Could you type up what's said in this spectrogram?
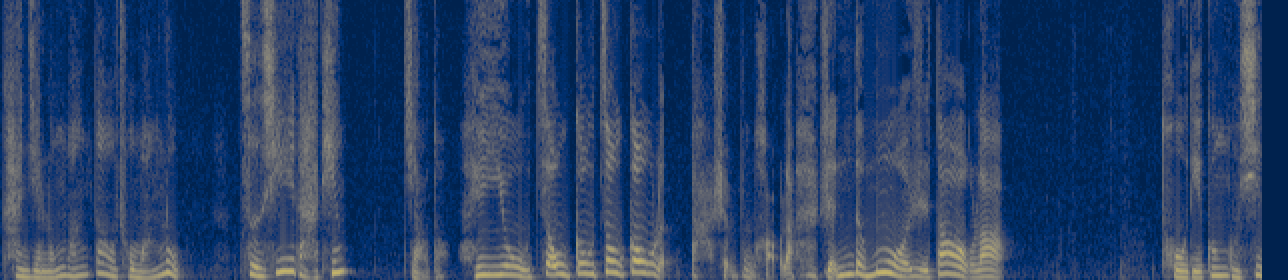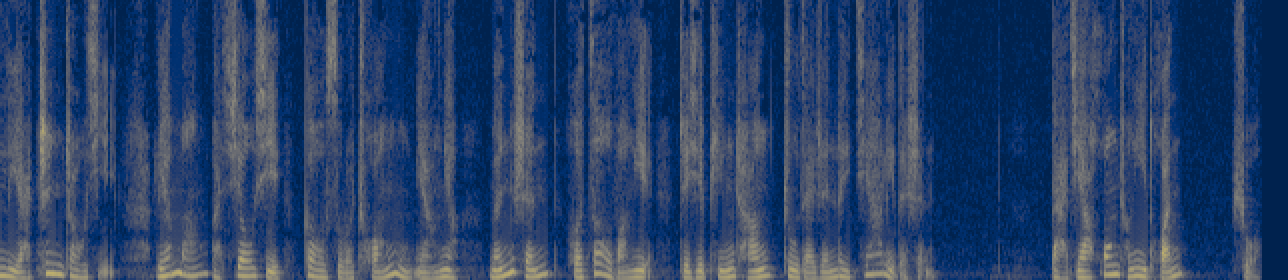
看见龙王到处忙碌，仔细一打听，叫道：“嘿呦，糟糕，糟糕了！大事不好了，人的末日到了！”土地公公心里啊真着急，连忙把消息告诉了床母娘娘、门神和灶王爷这些平常住在人类家里的神。大家慌成一团，说：“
